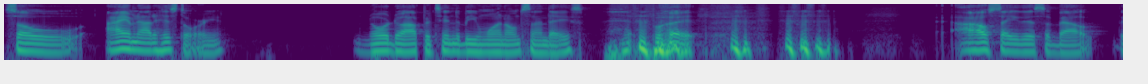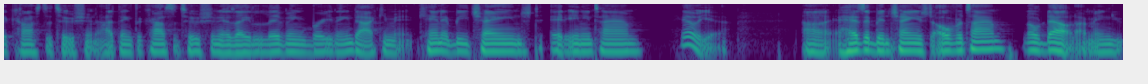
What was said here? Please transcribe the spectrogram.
So I am not a historian, nor do I pretend to be one on Sundays. but I'll say this about the Constitution. I think the Constitution is a living, breathing document. Can it be changed at any time? Hell yeah. Uh, has it been changed over time? No doubt. I mean, you,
